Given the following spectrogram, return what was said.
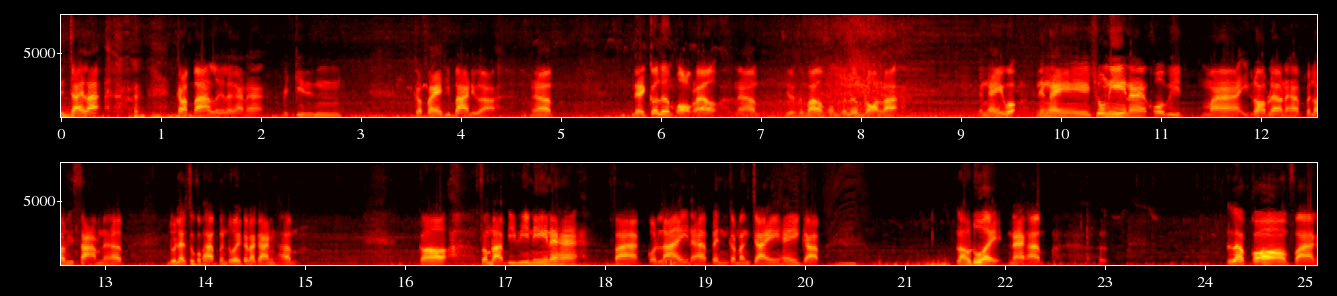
สินใจละ กลับบ้านเลยแล้วกันฮะไปกินกาแฟที่บ้านดีกว่านะครับแดดก็เริ่มออกแล้วนะครับ เดี๋ยวสภาพก็คงจะเริ่มร้อนละยังไงวะยังไงช่วงนี้นะโควิดมาอีกรอบแล้วนะครับ เป็นรอบที่สามนะครับ ดูแลสุขภาพกันด้วยก็แล้วกันครับ ก็สำหรับ EP นี้นะฮะ ฝากกดไลค์นะครับเป็นกำลังใจให้กับเราด้วยนะครับ แล้วก็ฝาก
